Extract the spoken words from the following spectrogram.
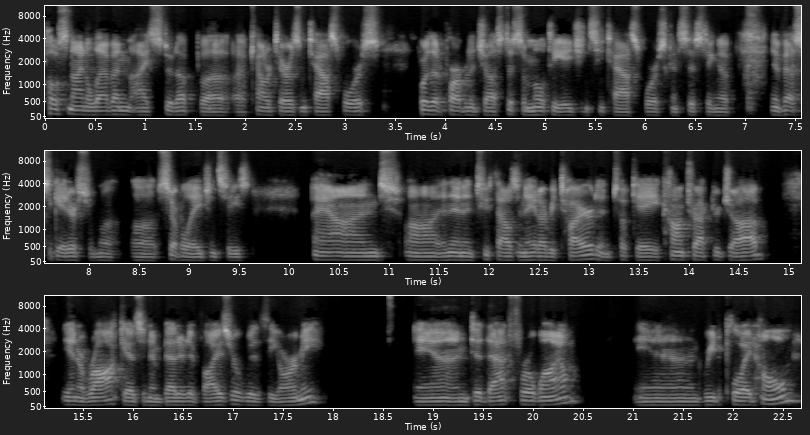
post 9/11, I stood up a counterterrorism task force for the Department of Justice, a multi-agency task force consisting of investigators from several agencies. And and then in 2008, I retired and took a contractor job in Iraq as an embedded advisor with the Army, and did that for a while, and redeployed home,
